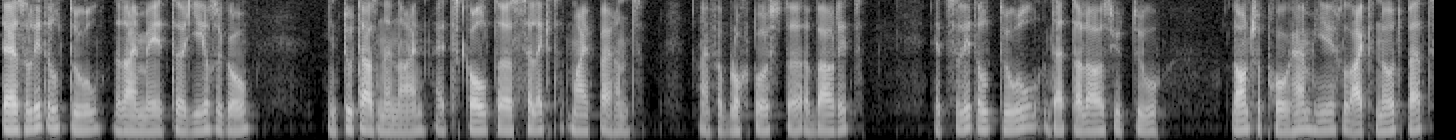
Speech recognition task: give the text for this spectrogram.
There's a little tool that I made uh, years ago in 2009. It's called uh, Select My Parent. I have a blog post uh, about it. It's a little tool that allows you to launch a program here like Notepad,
